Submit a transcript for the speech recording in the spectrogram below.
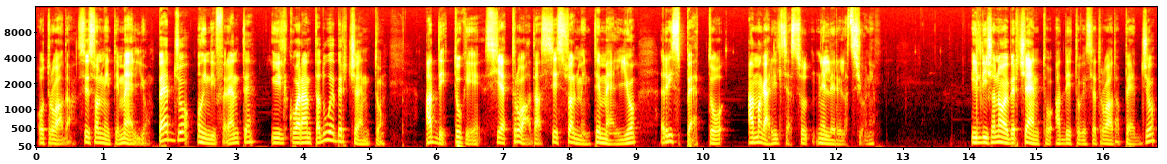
o trovata sessualmente meglio, peggio o indifferente? Il 42% ha detto che si è trovata sessualmente meglio rispetto a magari il sesso nelle relazioni. Il 19% ha detto che si è trovata peggio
